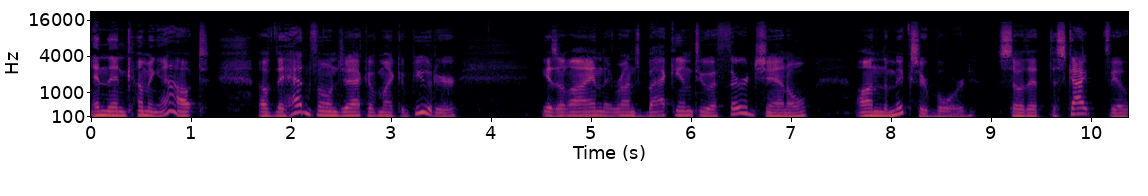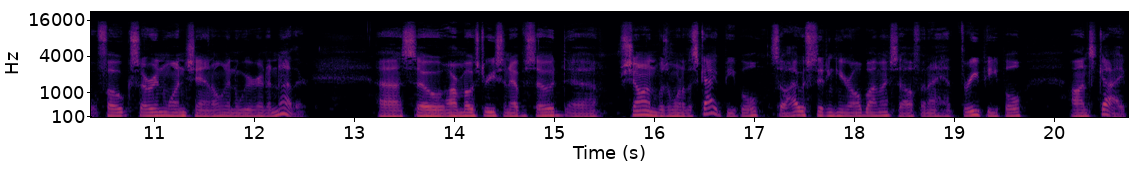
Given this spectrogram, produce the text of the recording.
And then coming out of the headphone jack of my computer is a line that runs back into a third channel on the mixer board so that the Skype fo- folks are in one channel and we're in another. Uh, so our most recent episode, uh, Sean was one of the Skype people. So I was sitting here all by myself and I had three people on Skype.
